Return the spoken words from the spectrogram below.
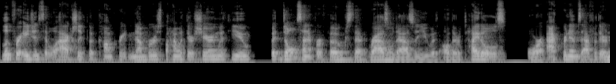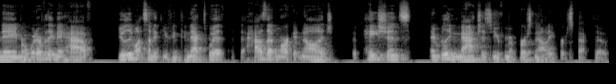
Look for agents that will actually put concrete numbers behind what they're sharing with you, but don't sign up for folks that razzle dazzle you with all their titles or acronyms after their name or whatever they may have. You really want somebody that you can connect with, that has that market knowledge, the patience, and really matches you from a personality perspective.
